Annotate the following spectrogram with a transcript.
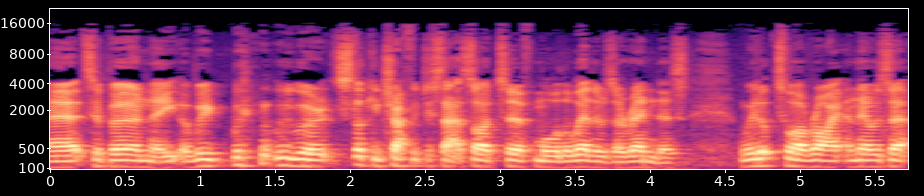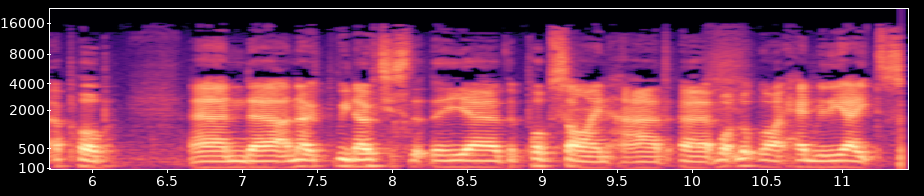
uh, to Burnley. We, we were stuck in traffic just outside Turf Moor. The weather was horrendous. And we looked to our right, and there was a, a pub. And uh, I know we noticed that the uh, the pub sign had uh, what looked like Henry VIII's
